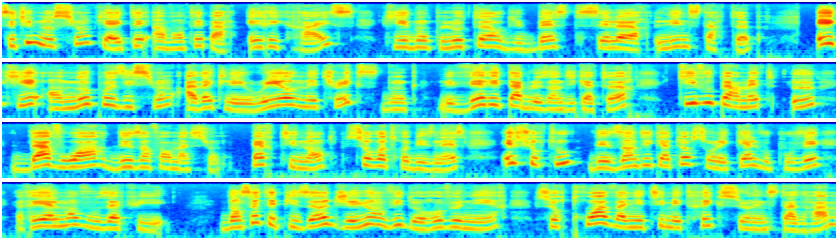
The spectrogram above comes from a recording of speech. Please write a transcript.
C'est une notion qui a été inventée par Eric Rice, qui est donc l'auteur du best-seller Lean Startup, et qui est en opposition avec les Real Metrics, donc les véritables indicateurs, qui vous permettent, eux, d'avoir des informations pertinentes sur votre business et surtout des indicateurs sur lesquels vous pouvez réellement vous appuyer. Dans cet épisode, j'ai eu envie de revenir sur trois vanity metrics sur Instagram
